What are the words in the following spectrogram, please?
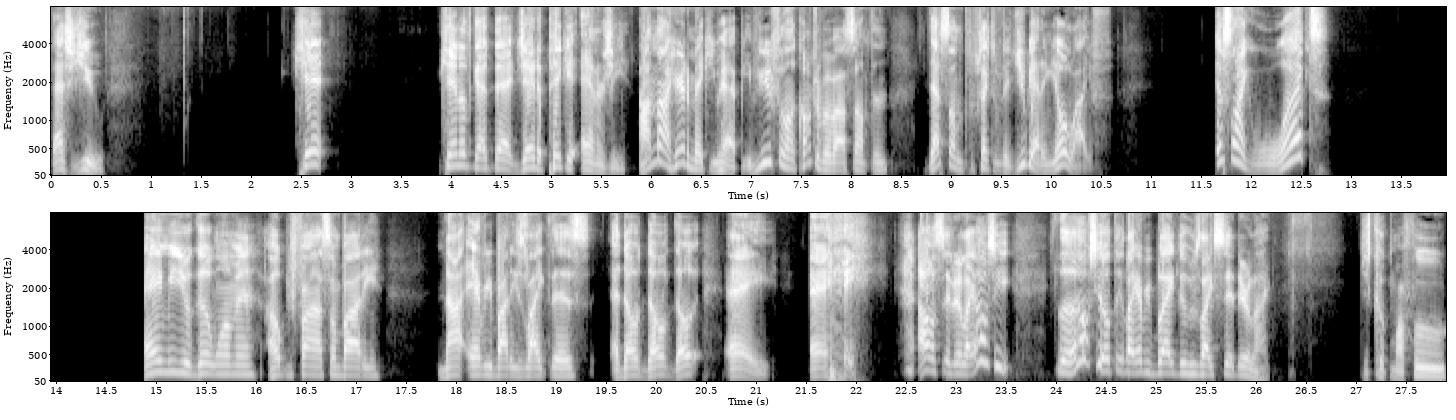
"That's you." Kent, Kenneth got that Jada Pinkett energy. I'm not here to make you happy. If you feel uncomfortable about something, that's some perspective that you got in your life. It's like what? Amy, you're a good woman. I hope you find somebody. Not everybody's like this. Don't don't don't. Hey, hey. I was sitting there like, I hope she look, I hope she don't think like every black dude who's like sitting there like, just cook my food.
